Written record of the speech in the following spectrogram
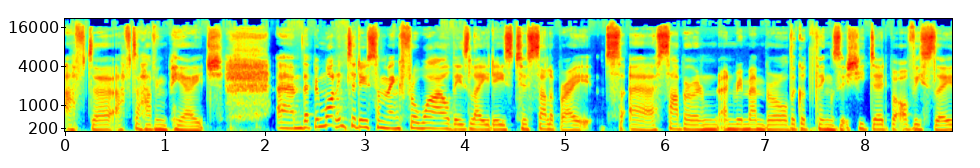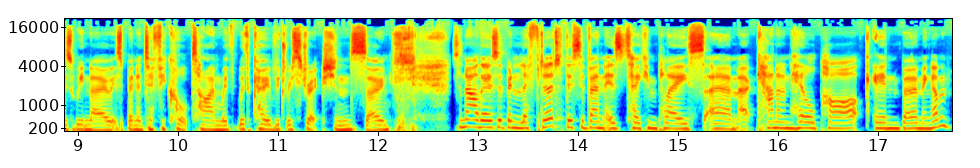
after after having PH. Um, they've been wanting to do something for a while, these ladies, to celebrate uh, and, and remember all the good things that she did. But obviously, as we know, it's been a difficult time with with COVID restrictions. So, so now those have been lifted. This event is taking place um, at Cannon Hill Park in Birmingham.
